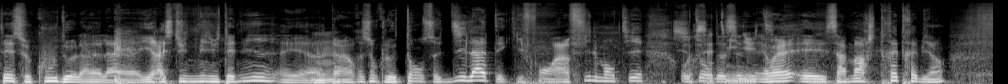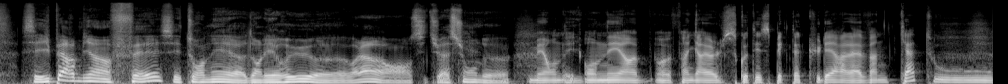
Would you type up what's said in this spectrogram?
Tu sais, ce coup de la, la- il reste une minute et demie et euh, Mhm. t'as l'impression que le temps se dilate et qu'ils font un film entier Sur autour de ces minutes. ouais et ça marche très très bien. C'est hyper bien fait, c'est tourné euh, dans les rues, euh, voilà, en situation de. Mais on est, on est un- enfin, il y a ce côté spectaculaire à la 24 ou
